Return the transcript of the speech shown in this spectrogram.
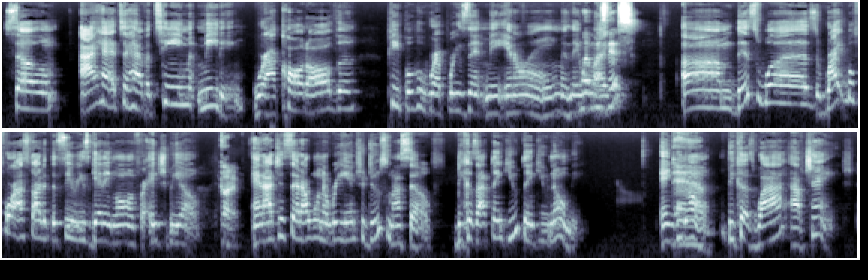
So I had to have a team meeting where I called all the people who represent me in a room, and they when were like, was this? Um, this was right before I started the series Getting On for HBO. Got it. And I just said I want to reintroduce myself because I think you think you know me, and you don't. Because why? I've changed.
